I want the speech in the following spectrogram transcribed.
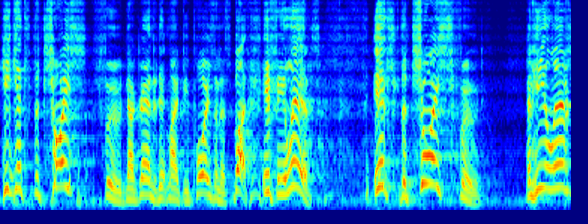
He gets the choice food. Now, granted, it might be poisonous, but if he lives, it's the choice food. And he lives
